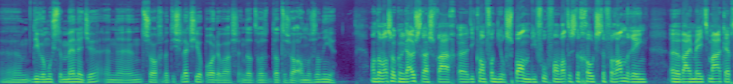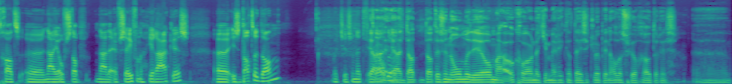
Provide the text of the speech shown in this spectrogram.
eh, ehm, die we moesten managen. En, eh, en zorgen dat die selectie op orde was. En dat, was, dat is wel anders dan hier. Want er was ook een luisteraarsvraag, eh, die kwam van Niels Span. Die vroeg van wat is de grootste verandering eh, waar je mee te maken hebt gehad eh, na je overstap naar de FC van Heracles. Is dat er dan? Wat je zo net Ja, vertelde? ja dat, dat is een onderdeel, maar ook gewoon dat je merkt dat deze club in alles veel groter is. Ehm,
